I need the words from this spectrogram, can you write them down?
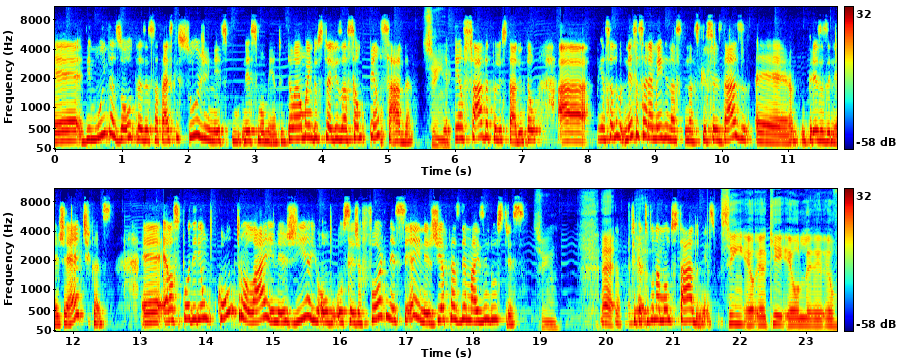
é, de muitas outras estatais que surgem nesse, nesse momento. Então, é uma industrialização pensada. Sim. É pensada pelo Estado. Então, a, pensando necessariamente nas, nas questões das é, empresas energéticas, é, elas poderiam controlar a energia, ou, ou seja, fornecer a energia para as demais indústrias. Sim. É, Fica é, tudo na mão do Estado mesmo. Sim, eu, eu, que eu, eu,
